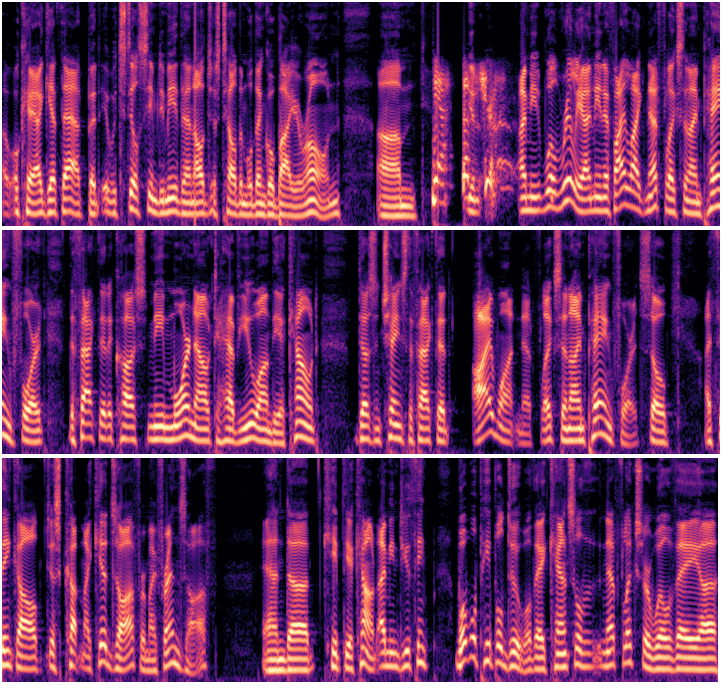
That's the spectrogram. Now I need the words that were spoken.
okay i get that but it would still seem to me then i'll just tell them well then go buy your own. Um, yeah that's you know, true. I mean well really i mean if i like netflix and i'm paying for it the fact that it costs me more now to have you on the account doesn't change the fact that i want netflix and i'm paying for it. So i think i'll just cut my kids off or my friends off and uh, keep the account. I mean, do you think what will people do? Will they cancel Netflix or will they uh,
